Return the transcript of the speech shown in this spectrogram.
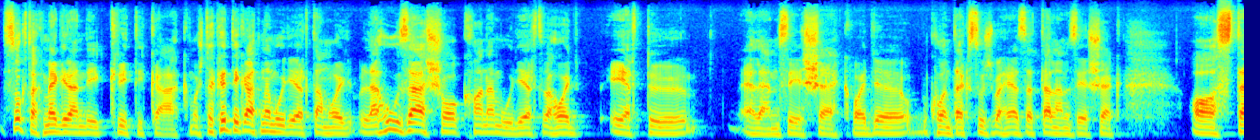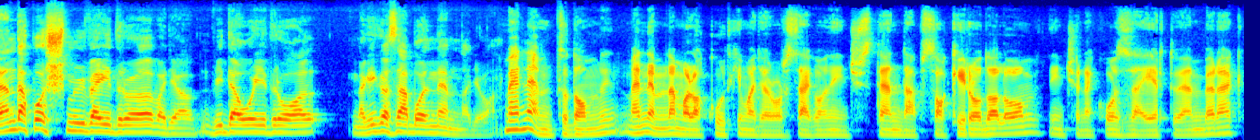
szoktak megjelenni kritikák. Most a kritikát nem úgy értem, hogy lehúzások, hanem úgy értve, hogy értő elemzések, vagy kontextusba helyezett elemzések. A stand műveidről, vagy a videóidról meg igazából nem nagyon. Mert nem tudom, mert nem, nem alakult ki Magyarországon, nincs stand-up szakirodalom, nincsenek hozzáértő emberek,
